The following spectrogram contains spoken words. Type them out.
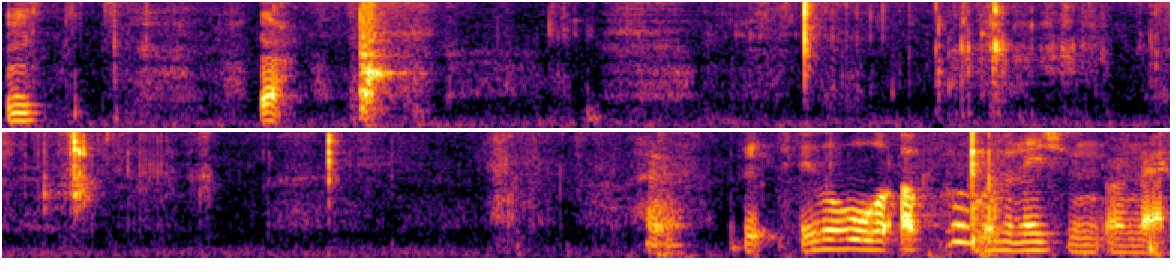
Mm. Yeah. People up for elimination on that.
